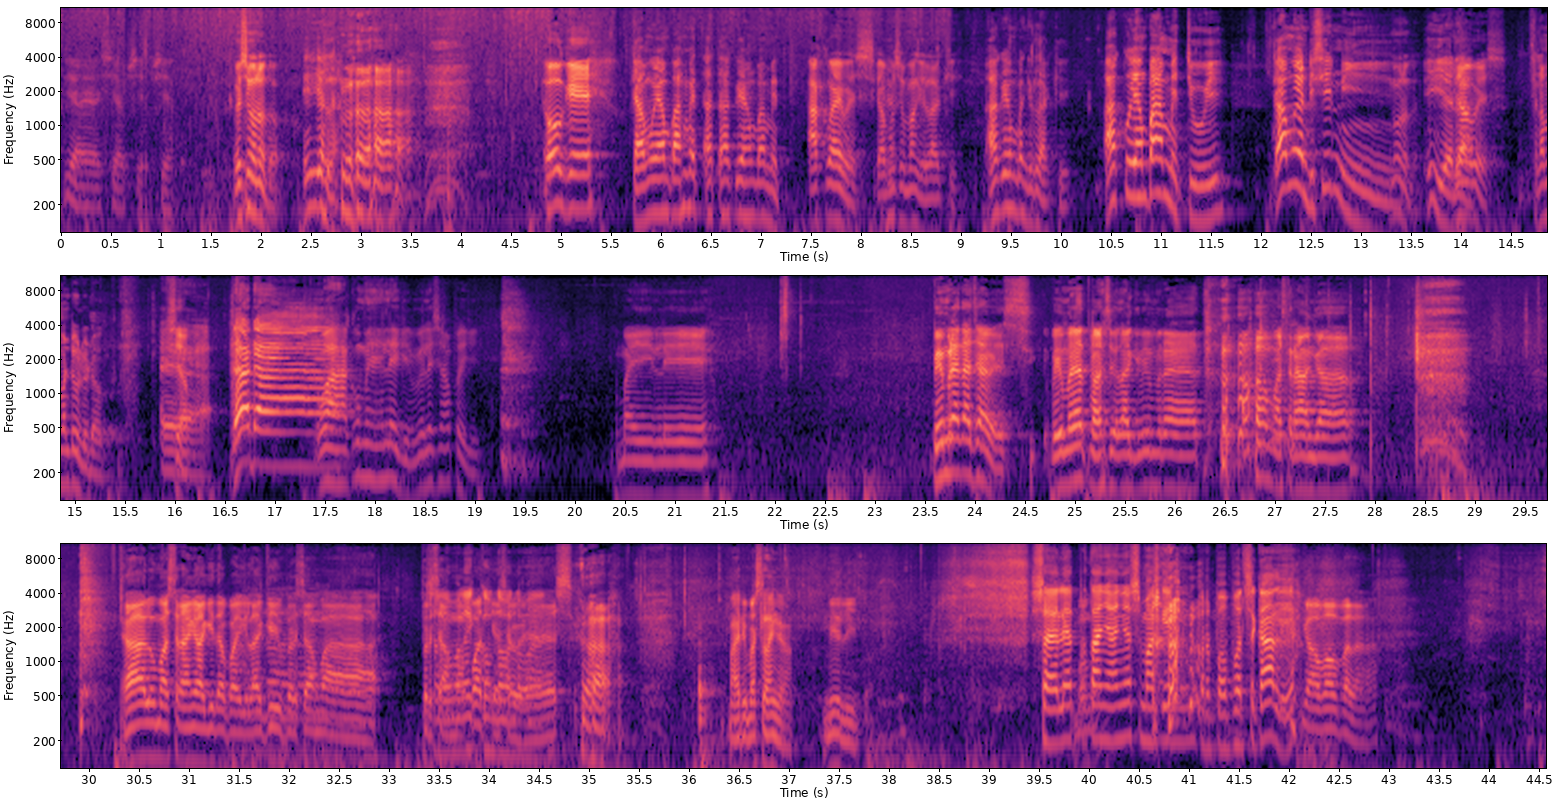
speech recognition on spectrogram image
Ya, ya, siap, siap, siap. Wis ngono to. Iyalah. Oke. Kamu yang pamit atau aku yang pamit? Aku ae wis, kamu sing panggil lagi. Aku yang panggil lagi. Aku yang pamit, cuy. Kamu yang di sini. Ngono to? Iya Ya lah. wis. Selamat dulu dong. Siap. Eh, Dadah. Wah, aku milih iki. Milih siapa iki? Milih Pimret aja wis. Pimret masuk lagi Pimret. Mas Rangga. Halo Mas Rangga kita pagi lagi bersama bersama podcast teman-teman. wes. Mari Mas Rangga, milih. Saya lihat pertanyaannya semakin berbobot sekali ya. Enggak apa-apa lah.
